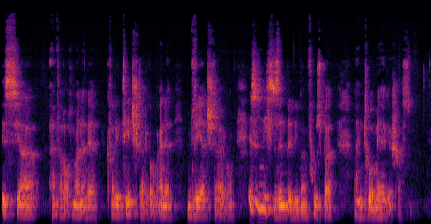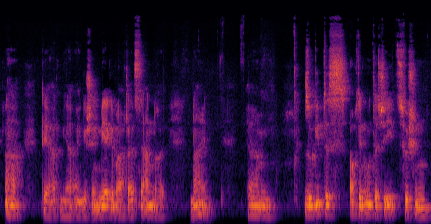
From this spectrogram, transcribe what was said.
ist ja einfach auch mal eine Qualitätssteigerung, eine Wertsteigerung. Es ist nicht simpel wie beim Fußball ein Tor mehr geschossen. Aha, der hat mir ein Geschenk mehr gebracht als der andere. Nein. Ähm, so gibt es auch den Unterschied zwischen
